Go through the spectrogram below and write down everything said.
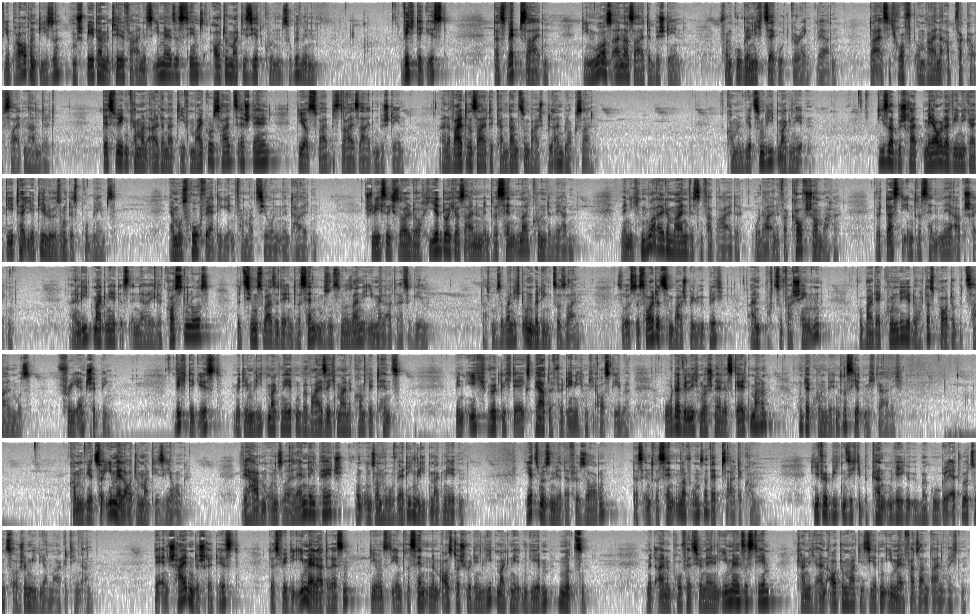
Wir brauchen diese, um später mit Hilfe eines E-Mail-Systems automatisiert Kunden zu gewinnen. Wichtig ist, dass Webseiten, die nur aus einer Seite bestehen, von Google nicht sehr gut gerankt werden, da es sich oft um reine Abverkaufsseiten handelt. Deswegen kann man alternativ Microsites erstellen, die aus zwei bis drei Seiten bestehen. Eine weitere Seite kann dann zum Beispiel ein Blog sein. Kommen wir zum Leadmagneten. Dieser beschreibt mehr oder weniger detailliert die Lösung des Problems. Er muss hochwertige Informationen enthalten. Schließlich soll doch hierdurch aus einem Interessenten ein Kunde werden. Wenn ich nur Allgemeinwissen verbreite oder eine Verkaufsschau mache, wird das die Interessenten eher abschrecken. Ein Leadmagnet ist in der Regel kostenlos beziehungsweise der Interessent muss uns nur seine E-Mail-Adresse geben. Das muss aber nicht unbedingt so sein. So ist es heute zum Beispiel üblich, ein Buch zu verschenken, wobei der Kunde jedoch das Porto bezahlen muss. Free and Shipping. Wichtig ist, mit dem Leadmagneten beweise ich meine Kompetenz. Bin ich wirklich der Experte, für den ich mich ausgebe? Oder will ich nur schnelles Geld machen und der Kunde interessiert mich gar nicht? Kommen wir zur E-Mail-Automatisierung. Wir haben unsere Landingpage und unseren hochwertigen Leadmagneten. Jetzt müssen wir dafür sorgen, dass Interessenten auf unsere Webseite kommen. Hierfür bieten sich die bekannten Wege über Google AdWords und Social Media Marketing an. Der entscheidende Schritt ist, dass wir die E-Mail-Adressen, die uns die Interessenten im Austausch für den Leadmagneten geben, nutzen. Mit einem professionellen E-Mail-System kann ich einen automatisierten E-Mail-Versand einrichten.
